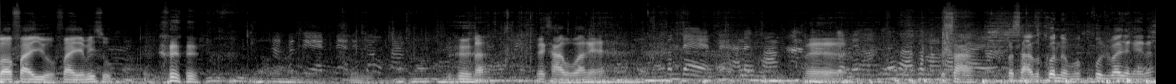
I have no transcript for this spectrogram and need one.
รอไฟอยู่ไฟยังไม่สุก แล้วแม่ค้าบอกว่าไง มันแดดไหมคะอะไรพักเออเดี๋ยวไม่ไม่พักกำลังภาษาทำอะไรภาษาสกลน่ะพูดว่ายังไงนะ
